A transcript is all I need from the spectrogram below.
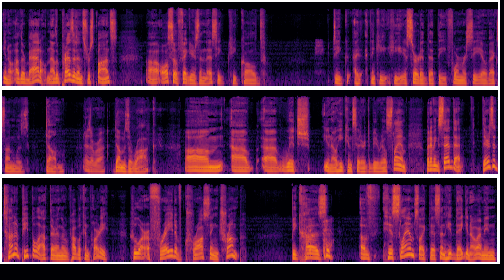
you know, other battle. Now, the president's response uh, also figures in this. He he called. He, I, I think he he asserted that the former CEO of Exxon was dumb as a rock, dumb as a rock, um, uh, uh, which you know he considered to be a real slam. But having said that, there's a ton of people out there in the Republican Party who are afraid of crossing Trump because of his slams like this, and he they you know I mean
